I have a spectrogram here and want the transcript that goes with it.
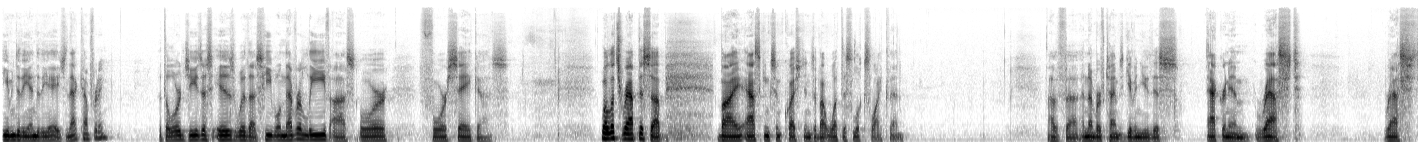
even to the end of the age. Isn't that comforting? That the Lord Jesus is with us. He will never leave us or forsake us. Well, let's wrap this up by asking some questions about what this looks like then. I've uh, a number of times given you this acronym REST. REST.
